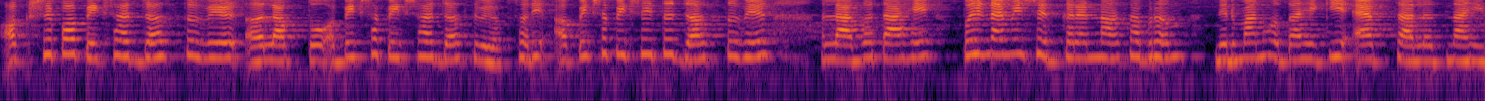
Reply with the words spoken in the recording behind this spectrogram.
आक्षेपापेक्षा जास्त वेळ लागतो. अपेक्षापेक्षा जास्त वेळ लागतो. सॉरी अपेक्षापेक्षा इथं जास्त वेळ लागत आहे. परिणामी शेतकऱ्यांना असा भ्रम निर्माण होत आहे की ॲप चालत नाही.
